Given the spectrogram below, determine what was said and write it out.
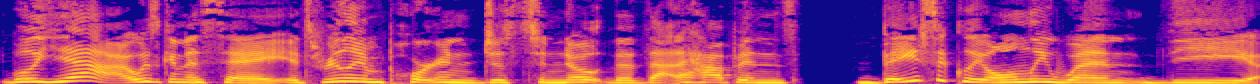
Well, yeah, I was going to say it's really important just to note that that happens basically only when the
